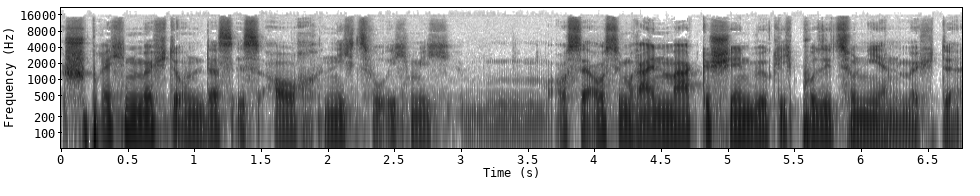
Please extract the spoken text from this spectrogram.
sprechen möchte. Und das ist auch nichts, wo ich mich aus, der, aus dem reinen Marktgeschehen wirklich positionieren möchte.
